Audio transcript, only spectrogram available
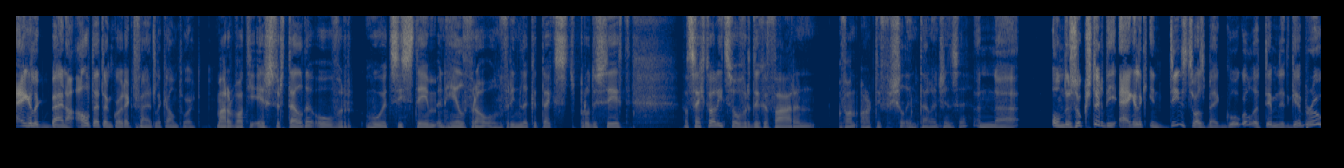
eigenlijk bijna altijd een correct feitelijk antwoord. Maar wat je eerst vertelde over hoe het systeem een heel vrouwonvriendelijke tekst produceert, dat zegt wel iets over de gevaren van artificial intelligence. Hè? Een uh, onderzoekster die eigenlijk in dienst was bij Google, Timnit Gebru,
